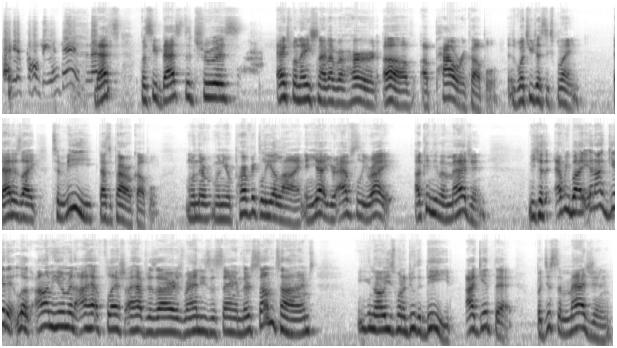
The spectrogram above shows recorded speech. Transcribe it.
like it's gonna be intense. That's, that's but see, that's the truest explanation I've ever heard of a power couple. Is what you just explained. That is like to me, that's a power couple. When they're when you're perfectly aligned, and yeah, you're absolutely right. I couldn't even imagine because everybody and I get it. Look, I'm human. I have flesh. I have desires. Randi's the same. There's sometimes, you know, you just want to do the deed. I get that, but just imagine,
